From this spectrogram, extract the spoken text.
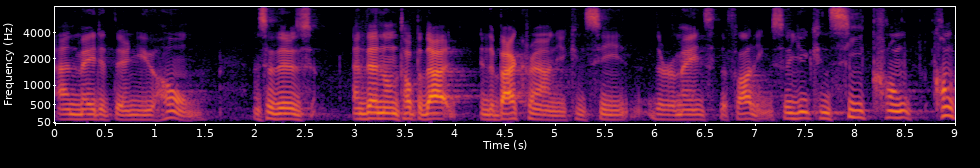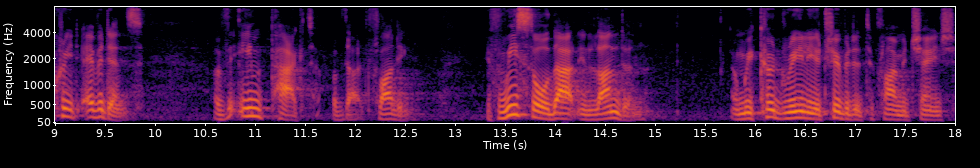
and made it their new home. And so there's, and then on top of that, in the background, you can see the remains of the flooding. So you can see con concrete evidence of the impact of that flooding. If we saw that in London, and we could really attribute it to climate change,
